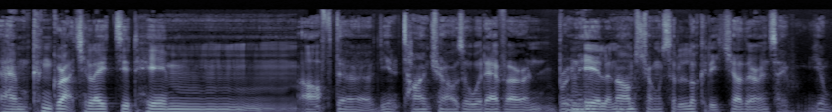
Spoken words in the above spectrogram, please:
um, congratulated him after you know time trials or whatever, and Bruyneel mm-hmm. and mm-hmm. Armstrong sort of look at each other and say, you know,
